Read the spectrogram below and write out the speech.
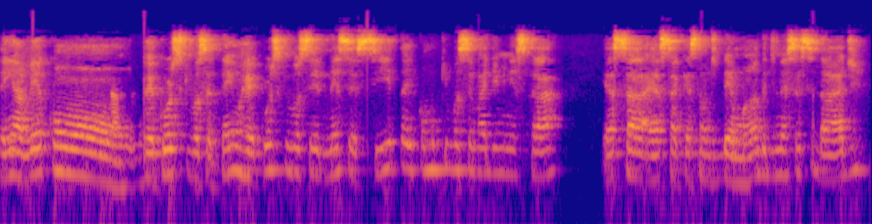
tem a ver com tá. o recurso que você tem, o recurso que você necessita e como que você vai administrar essa, essa questão de demanda, de necessidade,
